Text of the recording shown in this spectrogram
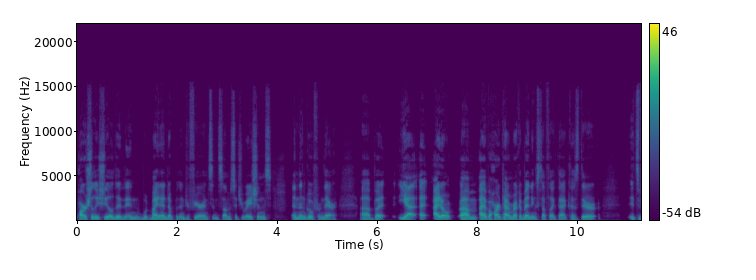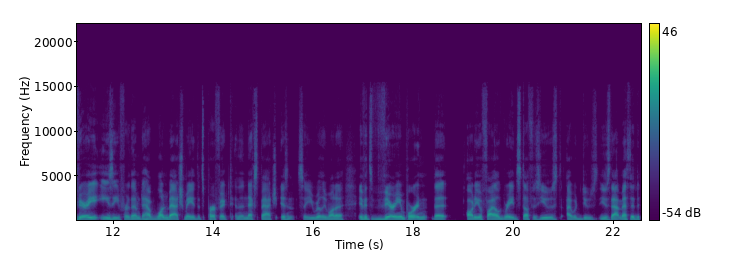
partially shielded and might end up with interference in some situations, and then go from there. Uh, but yeah, I, I don't. Um, I have a hard time recommending stuff like that because they're it's very easy for them to have one batch made that's perfect and the next batch isn't. So you really want to if it's very important that audiophile grade stuff is used, I would do use that method.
